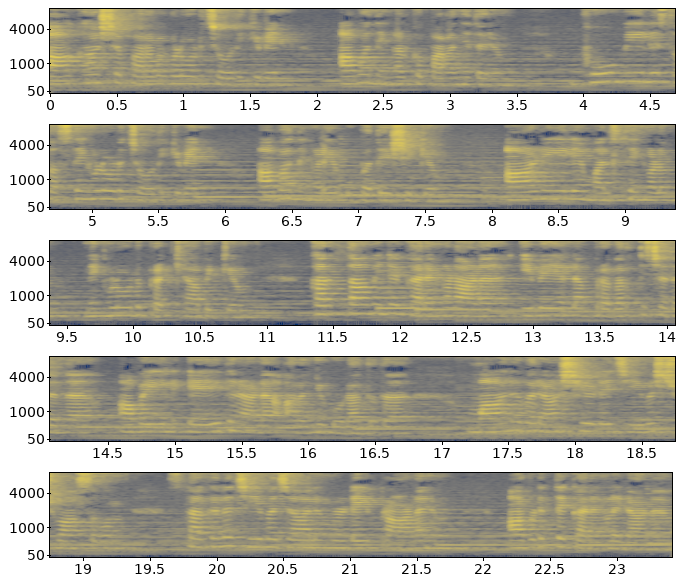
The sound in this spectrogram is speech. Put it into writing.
ആകാശ പറവകളോട് ചോദിക്കുവിൻ അവ നിങ്ങൾക്ക് പറഞ്ഞു തരും. ഭൂമിയിലെ സസ്യങ്ങളോട് ചോദിക്കുവിൻ അവ നിങ്ങളെ ഉപദേശിക്കും. ആഴിയിലെ മത്സ്യങ്ങളും നിങ്ങളോട് പ്രഖ്യാപിക്കും. കർത്താവിന്റെ കരങ്ങളാണ് ഇവയെല്ലാം പ്രവർത്തിച്ചതെന്ന് അവയിൽ ഏതിനാണ് അറിഞ്ഞുകൂടാത്തത്? മാനവരാശിയുടെ ജീവശ്വാസവും സകല ജീവജാലങ്ങളുടെ പ്രാണനും അവിടുത്തെ കരങ്ങളിലാണ്.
